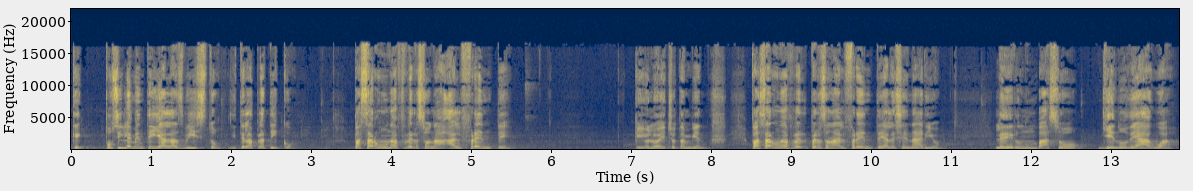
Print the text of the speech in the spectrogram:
que posiblemente ya la has visto y te la platico. Pasaron una persona al frente que yo lo he hecho también, pasaron una persona al frente al escenario, le dieron un vaso lleno de agua,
